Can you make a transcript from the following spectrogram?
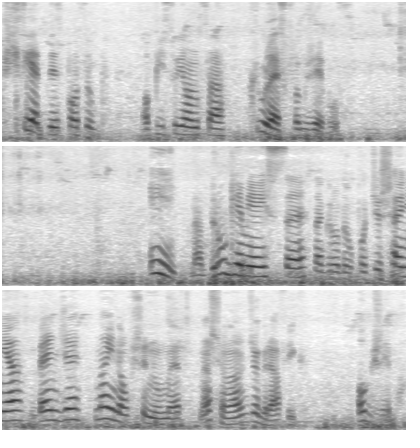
w świetny sposób opisująca Królestwo Grzybów. I na drugie miejsce nagrodą pocieszenia będzie najnowszy numer National Geographic o grzybach.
